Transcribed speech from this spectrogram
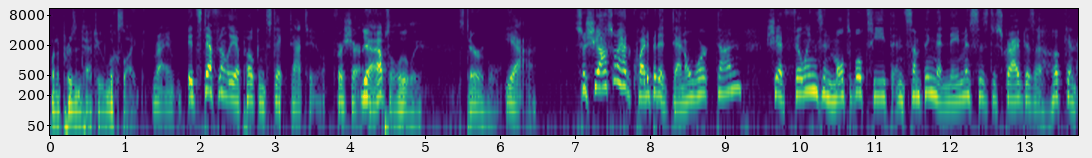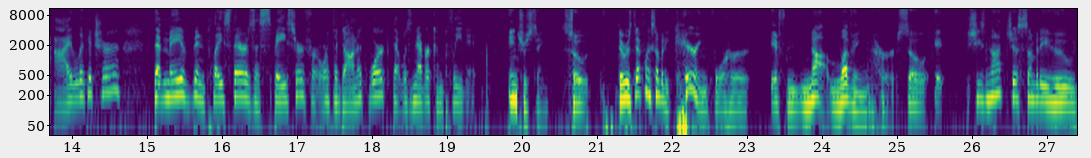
what a prison tattoo looks like. Right. It's definitely a poke and stick tattoo, for sure. Yeah, absolutely. It's terrible. Yeah. So she also had quite a bit of dental work done. She had fillings in multiple teeth and something that NamUs has described as a hook and eye ligature that may have been placed there as a spacer for orthodontic work that was never completed. Interesting. So there was definitely somebody caring for her, if not loving her. So it she's not just somebody who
